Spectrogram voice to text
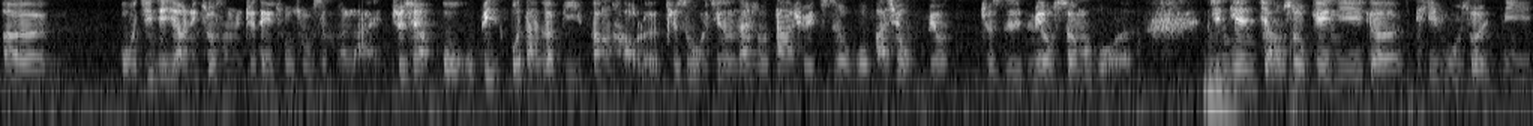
呃。我今天要你做什么，就得做出什么来。就像我我比我打个比方好了，就是我进入那所大学之后，我发现我没有就是没有生活了。今天教授给你一个题目，说你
